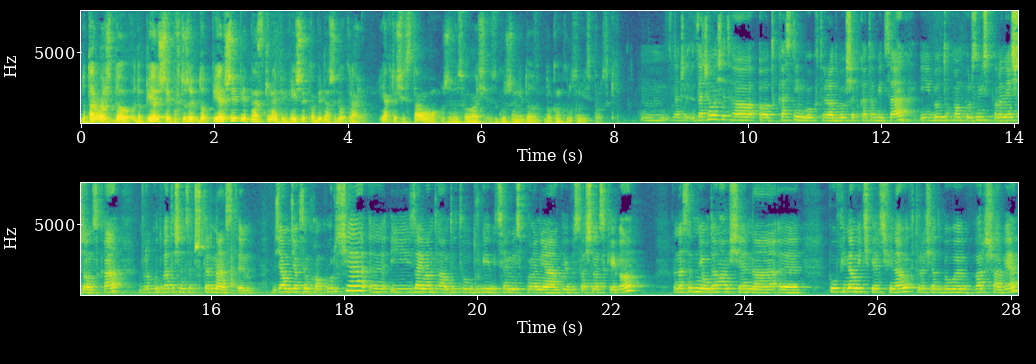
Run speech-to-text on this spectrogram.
Dotarłaś do, do pierwszej, powtórzę, do pierwszej piętnastki najpiękniejszych kobiet naszego kraju. Jak to się stało, że wysłałaś zgłoszenie do, do konkursu Miss Polski? Mm, Znaczy, zaczęło się to od castingu, który odbył się w Katowicach i był to konkurs Miss Polonia Śląska w roku 2014. Wziąłem udział w tym konkursie y, i zajęłam tam tytuł drugiej wicemiss Polonia Województwa Śląskiego. A następnie udałam się na y, półfinały i ćwierćfinały, które się odbyły w Warszawie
